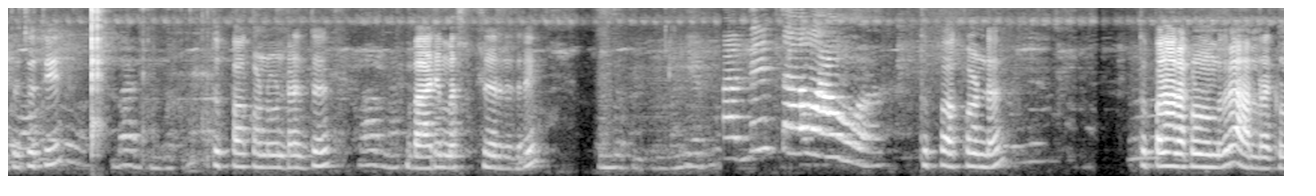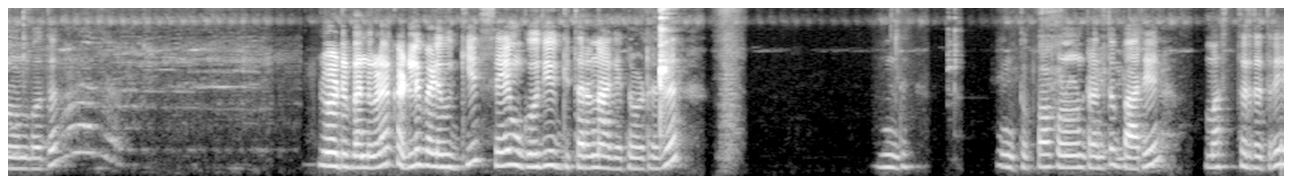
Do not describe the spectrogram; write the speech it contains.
ಇದ್ರ ಜೊತೆ ತುಪ್ಪ ಹಾಕೊಂಡು ಉಂಡ್ರದ್ದು. ಭಾರಿ ಮಸ್ತ್ ಇರ್ತದ್ರಿ. ತುಪ್ಪ ಹಾಕ್ಕೊಂಡು ತುಪ್ಪನ ಹಾಕೊಂಡು ಉಣ್ಬಿದ್ರೆ? ಹಾಲು ಹಾಕೊಂಡು ಉಣ್ಬೋದು. ನೋಡಿರಿ ಕಡಲೆ ಕಡಲೆಬೇಳೆ ಉಗ್ಗಿ ಸೇಮ್ ಗೋಧಿ ಉಗ್ಗಿ ಥರನೇ ಆಗೈತೆ ನೋಡ್ರಿ ಅದು ಹಿಂಗೆ ತುಪ್ಪ ಹಾಕೊಂಡು ಉಂಡ್ರಂತೂ ಭಾರಿ ಮಸ್ತ್ ಇರ್ತೈತೆ ರೀ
